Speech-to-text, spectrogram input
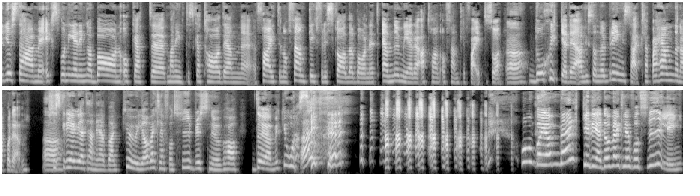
just det här med exponering av barn och att eh, man inte ska ta den eh, fighten offentligt för det skadar barnet ännu mer att ha en offentlig fight. Så. Ja. Då skickade Alexandra Bring så här, klappa händerna på den. Ja. Så skrev jag till henne, jag bara, gud jag har verkligen fått hybris nu och har dö mycket åsikter. Hon bara, jag märker det, du har verkligen fått feeling.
